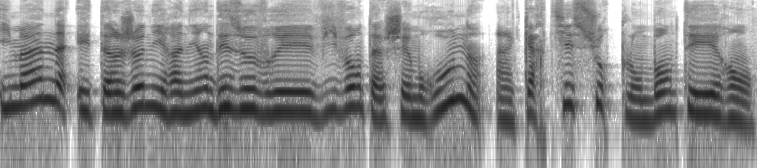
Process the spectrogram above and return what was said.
Iman est un jeune Iranien désœuvré vivant à Shemroun, un quartier surplombant Téhéran.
